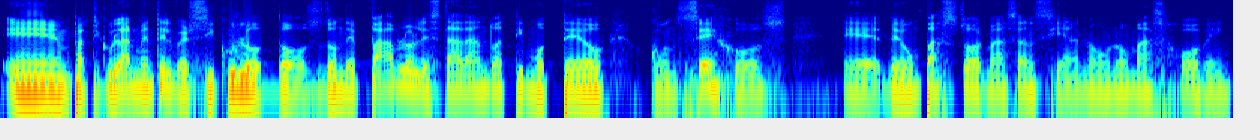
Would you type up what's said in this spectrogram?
eh, particularmente el versículo 2, donde Pablo le está dando a Timoteo consejos eh, de un pastor más anciano, uno más joven,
